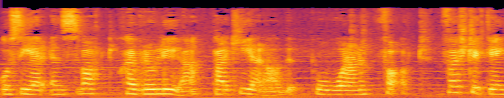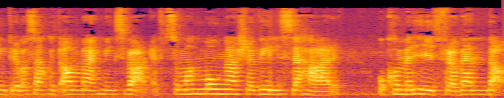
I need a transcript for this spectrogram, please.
och ser en svart Chevrolet parkerad på våran uppfart. Först tyckte jag inte det var särskilt anmärkningsvärt eftersom att många kör vilse här och kommer hit för att vända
